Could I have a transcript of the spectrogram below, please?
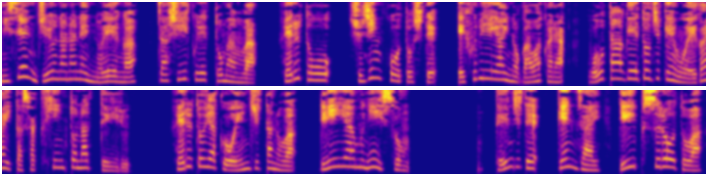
2017年の映画、ザ・シークレットマンは、フェルトを主人公として FBI の側からウォーターゲート事件を描いた作品となっている。フェルト役を演じたのはリーアム・ニーソン。転じて、現在、ディープスロートは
